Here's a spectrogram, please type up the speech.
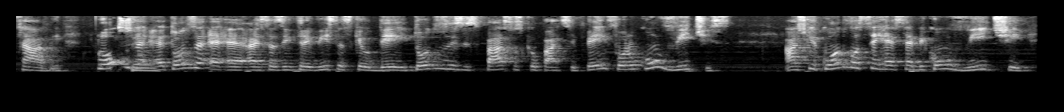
sabe? Todos, é, é, todas é, é, essas entrevistas que eu dei, todos os espaços que eu participei foram convites. Acho que quando você recebe convite,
